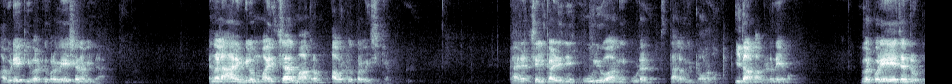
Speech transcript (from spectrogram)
അവിടേക്ക് ഇവർക്ക് പ്രവേശനമില്ല. എന്നാൽ ആരെങ്കിലും മരിച്ചാൽ മാത്രം അവർക്ക് പ്രവേശിക്കാം. കരച്ചിൽ കഴിഞ്ഞ് കൂലി വാങ്ങി ഉടൻ സ്ഥലം വിട്ടോളണം. ഇതാണ് അവരുടെ നിയമം. ഇവർക്കൊരു ഏജന്റുണ്ട്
